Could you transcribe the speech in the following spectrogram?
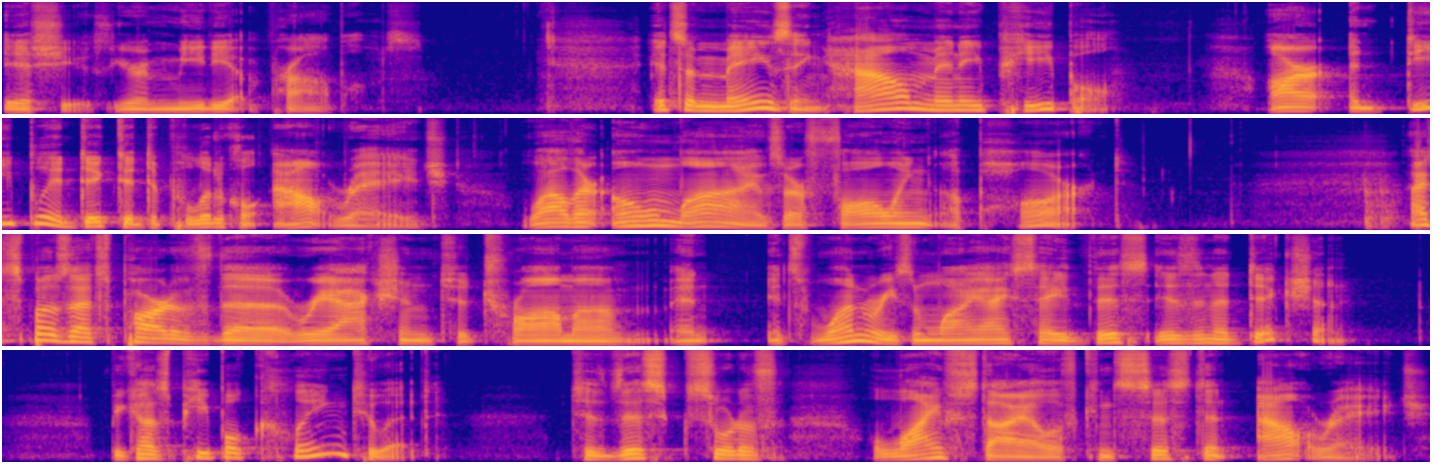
issues, your immediate problems. It's amazing how many people are deeply addicted to political outrage while their own lives are falling apart. I suppose that's part of the reaction to trauma and it's one reason why I say this is an addiction because people cling to it, to this sort of lifestyle of consistent outrage,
